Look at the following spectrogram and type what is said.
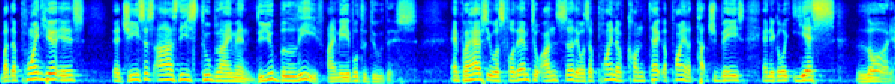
But the point here is that Jesus asked these two blind men, Do you believe I'm able to do this? And perhaps it was for them to answer. There was a point of contact, a point of touch base, and they go, Yes, Lord.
